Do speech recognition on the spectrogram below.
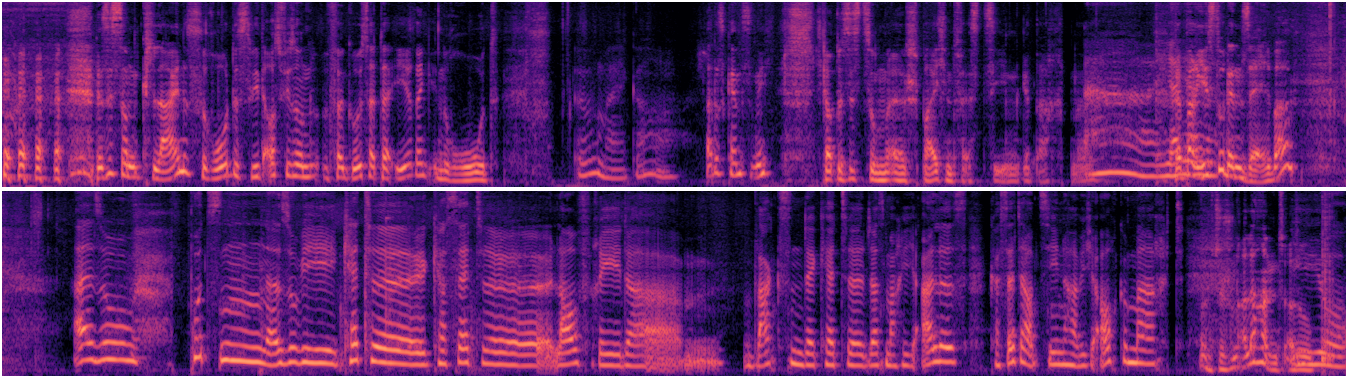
das ist so ein kleines rotes, sieht aus wie so ein vergrößerter Ehering in Rot. Oh mein Gott. Ah, das kennst du nicht? Ich glaube, das ist zum äh, Speichenfestziehen gedacht. Ne? Ah, ja, Reparierst ja, du denn selber? Also putzen sowie Kette, Kassette, Laufräder, ähm, Wachsen der Kette, das mache ich alles. Kassette abziehen habe ich auch gemacht. Das ist ja schon allerhand. Also, Ja,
